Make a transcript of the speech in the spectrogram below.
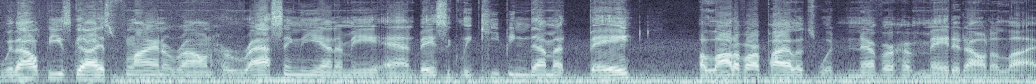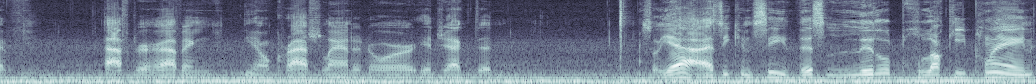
without these guys flying around harassing the enemy and basically keeping them at bay, a lot of our pilots would never have made it out alive after having, you know, crash landed or ejected. So yeah, as you can see, this little plucky plane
